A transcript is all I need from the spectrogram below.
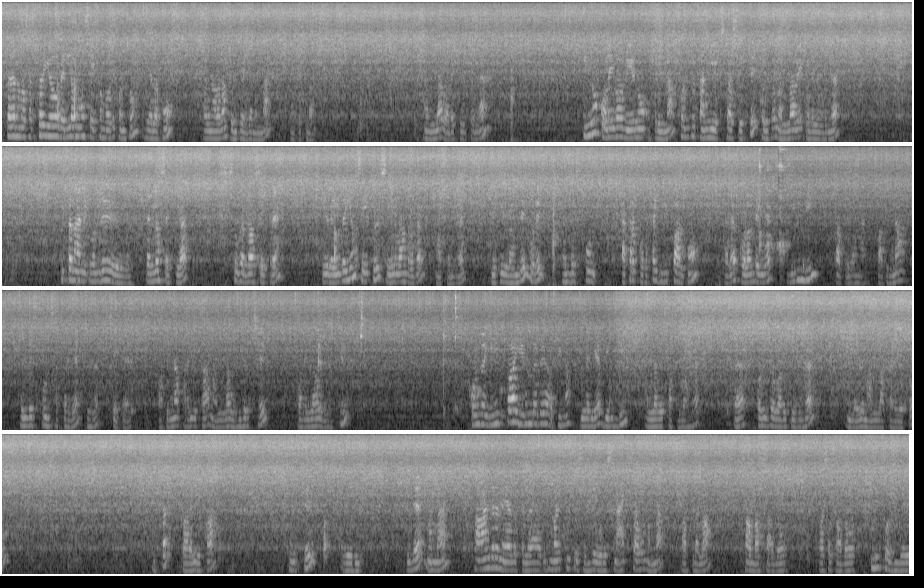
இப்போ நம்ம சர்க்கரையோ வெல்லமோ சேர்க்கும் போது கொஞ்சம் இலகும். அதனால தான் கொஞ்சம் இதை நம்ம வதக்கலாம் நல்லா வதக்கி விட்டுருங்க. இன்னும் குலைவாக வேணும் அப்படின்னா கொஞ்சம் தண்ணி எக்ஸ்ட்ரா சேர்த்து கொஞ்சம் நல்லாவே குலைய விடுங்க. இப்போ நான் இன்றைக்கி வந்து வெல்லம் சேர்க்கல. சுகர் தான் சேர்க்குறேன். இதில் இதையும் சேர்த்து செய்யலான்றதை நான் சொல்கிறேன். இன்றைக்கி இதில் வந்து ஒரு ரெண்டு ஸ்பூன் சர்க்கரை போடுறப்ப இனிப்பாக இருக்கும். அதை குழந்தைங்க விரும்பி சாப்பிடுவாங்க. பார்த்தீங்கன்னா ரெண்டு ஸ்பூன் சர்க்கரையை இதில் சேர்க்குறேன். பார்த்தீங்கன்னா பரங்கிக்காய் நல்லா வெந்துருச்சு. குறைவாக வெந்துருச்சு. கொஞ்சம் இனிப்பாக இருந்தது அப்படின்னா பிள்ளைங்க விரும்பி நல்லாவே சாப்பிடுவாங்க. இப்போ கொஞ்சம் வதக்கி விடுங்க. இந்த இது நல்லா கரையட்டும். இப்போ பரங்கிக்காய் கொடுத்து ரெடி இதை நம்ம சாயந்தர நேரத்தில் இது மாதிரி கூட்டு செஞ்சு ஒரு ஸ்நாக்ஸாகவும் நம்ம சாப்பிடலாம். சாம்பார் சாதம் ரசம் சாதம் புளிக்குழம்பு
